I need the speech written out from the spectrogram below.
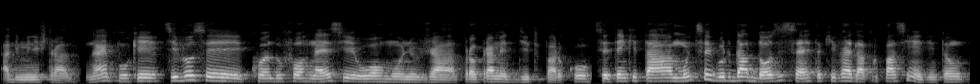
administrado, né? Porque se você, quando fornece o hormônio já propriamente dito para o corpo, você tem que estar tá muito seguro da dose certa que vai dar para o paciente. Então,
